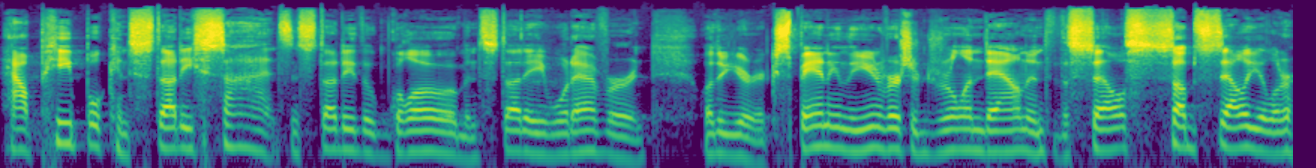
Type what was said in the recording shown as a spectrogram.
how people can study science and study the globe and study whatever, and whether you're expanding the universe or drilling down into the cell, subcellular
